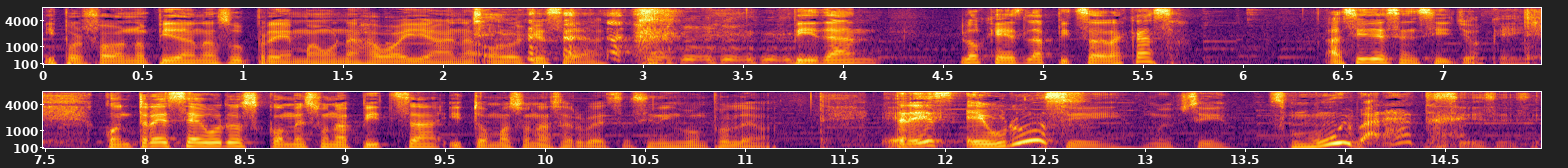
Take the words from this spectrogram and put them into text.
y por favor no pidan una suprema, una hawaiana o lo que sea. pidan lo que es la pizza de la casa. Así de sencillo. Ok. Con 3 euros comes una pizza y tomas una cerveza sin ningún problema. ¿Tres euros? Sí, muy, sí. Es muy barata. Sí, sí, sí.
